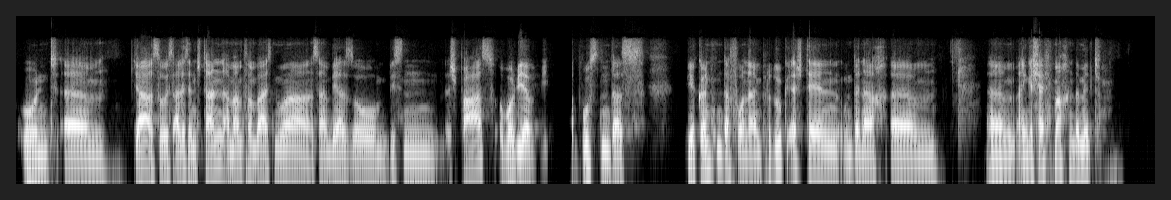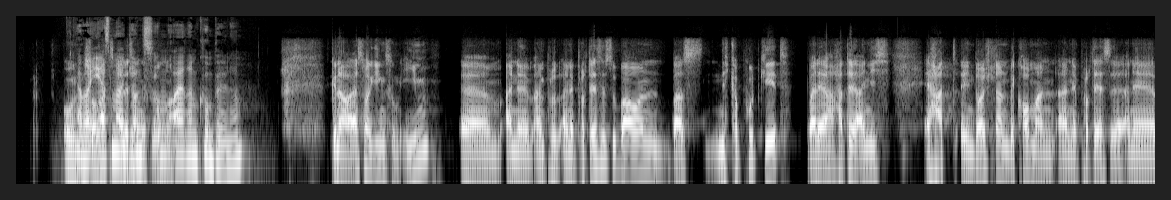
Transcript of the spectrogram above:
Und ähm, ja, so ist alles entstanden. Am Anfang war es nur, sagen wir, so ein bisschen Spaß, obwohl wir wussten, dass wir könnten davon ein Produkt erstellen und danach ähm, ähm, ein Geschäft machen damit. Und Aber so erstmal ging es um euren Kumpel, ne? Genau, erstmal ging es um ihn, ähm, eine, ein, eine Prothese zu bauen, was nicht kaputt geht, weil er hatte eigentlich, er hat in Deutschland bekommen eine Prothese, eine,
